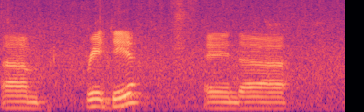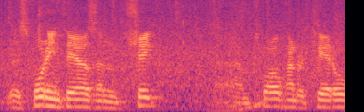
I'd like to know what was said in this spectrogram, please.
um, red deer. And uh, there's 14,000 sheep, um, 1,200 cattle,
